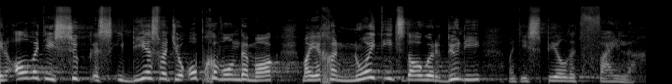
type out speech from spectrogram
en al wat jy soek is idees wat jou opgewonde maak, maar jy gaan nooit iets daaroor doen nie want jy speel dit veilig.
